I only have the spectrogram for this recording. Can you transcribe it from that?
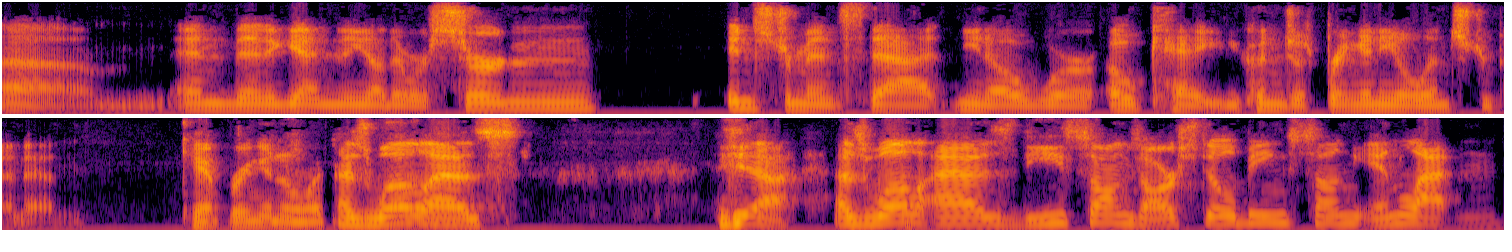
Um, and then again, you know, there were certain instruments that you know were okay. You couldn't just bring any old instrument in. Can't bring in an electric as well guitar. as yeah as well as these songs are still being sung in latin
